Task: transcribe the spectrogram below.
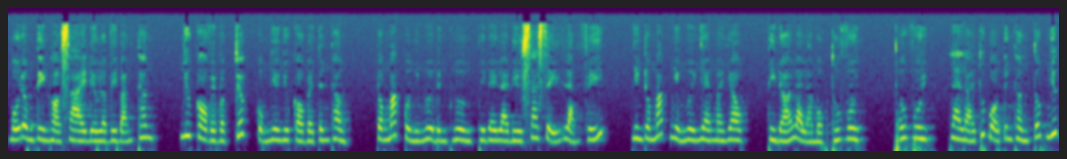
Mỗi đồng tiền họ xài đều là vì bản thân, nhu cầu về vật chất cũng như nhu cầu về tinh thần. Trong mắt của những người bình thường thì đây là điều xa xỉ, lãng phí, nhưng trong mắt những người nhàn mà giàu thì đó lại là một thú vui. Thú vui là loại thuốc bổ tinh thần tốt nhất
